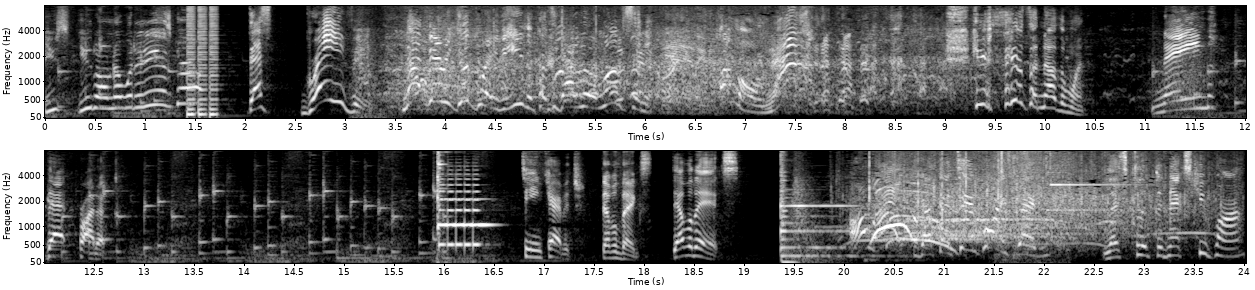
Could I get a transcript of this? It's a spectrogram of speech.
You you don't know what it is, girl? That's gravy. Not very good gravy either, because it got a little lumps in it. Come on now. Here- here's another one. Name that product. Team Cabbage. Deviled eggs. Deviled eggs. All right, you got that 10 points, baby. Let's clip the next coupon.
